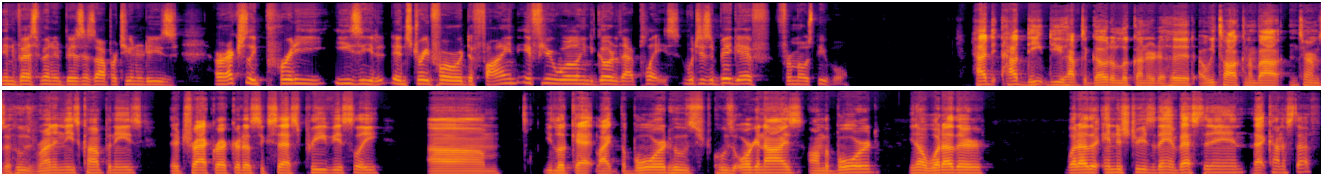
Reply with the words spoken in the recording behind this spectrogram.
investment and business opportunities are actually pretty easy to, and straightforward to find if you're willing to go to that place which is a big if for most people. How, how deep do you have to go to look under the hood? Are we talking about in terms of who's running these companies their track record of success previously? Um you look at like the board who's who's organized on the board you know what other what other industries are they invested in? That kind of stuff.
